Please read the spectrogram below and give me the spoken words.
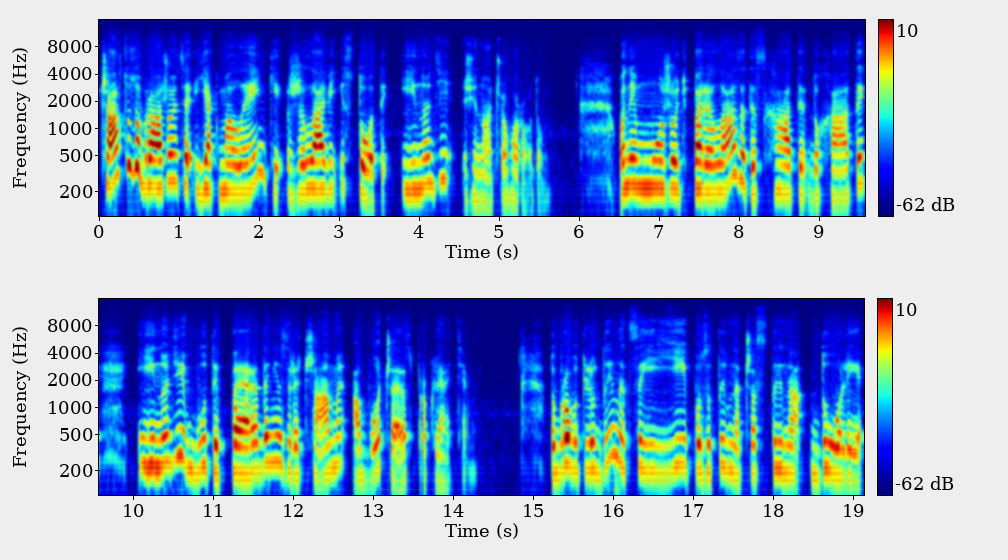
Часто зображуються як маленькі жилаві істоти, іноді жіночого роду. Вони можуть перелазити з хати до хати, іноді бути передані з речами або через прокляття. Добробут людини це її позитивна частина долі,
